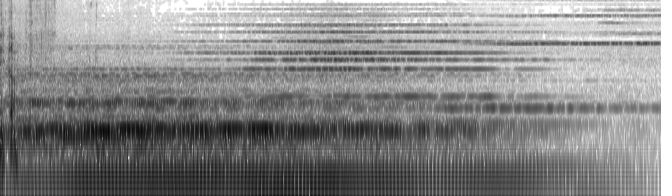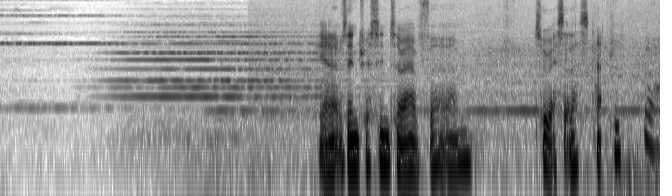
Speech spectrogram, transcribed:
it's gone. Yeah, it was interesting to have um, two SLS captured. Yeah.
